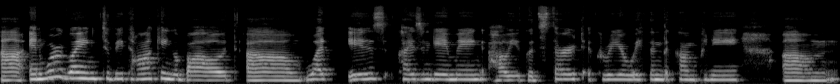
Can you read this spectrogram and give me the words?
Uh, and we're going to be talking about um, what is Kaizen Gaming, how you could start a career within the company, um,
